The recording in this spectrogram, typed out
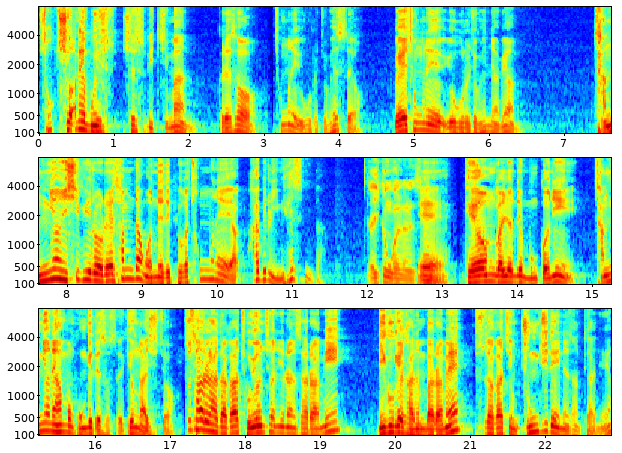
속 시원해 보이실 수도 있지만 그래서 청문회 요구를 좀 했어요. 왜 청문회 요구를 좀 했냐면 작년 11월에 3당 원내대표가 청문회 야- 합의를 이미 했습니다. 아, 이건 관련해서. 예. 계엄 관련된 문건이 작년에 한번 공개됐었어요. 기억나시죠? 수사를 하다가 조현천이라는 사람이 미국에 가는 바람에 수사가 지금 중지돼 있는 상태 아니에요?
